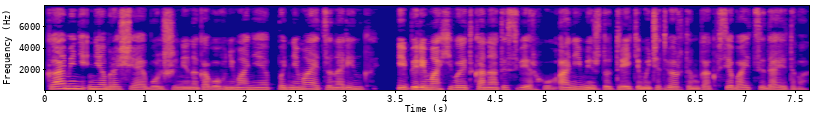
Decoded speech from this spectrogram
Камень, не обращая больше ни на кого внимания, поднимается на ринг и перемахивает канаты сверху, а не между третьим и четвертым, как все бойцы до этого.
